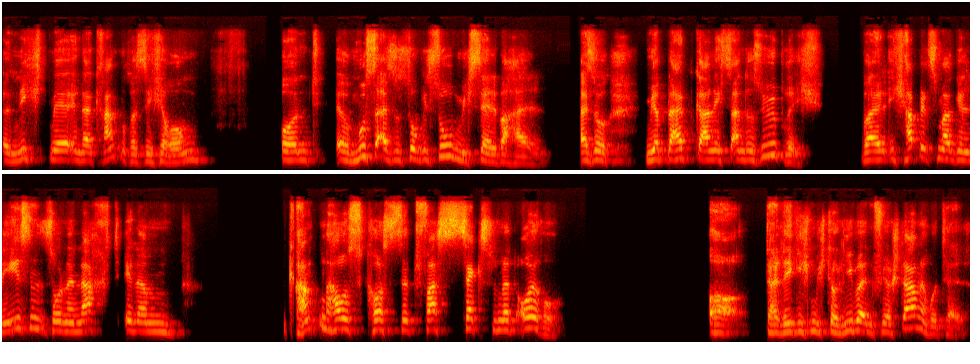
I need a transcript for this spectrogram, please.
äh, nicht mehr in der Krankenversicherung und äh, muss also sowieso mich selber heilen. Also mir bleibt gar nichts anderes übrig weil ich habe jetzt mal gelesen, so eine Nacht in einem Krankenhaus kostet fast 600 Euro. Oh, da lege ich mich doch lieber in ein Vier-Sterne-Hotel.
